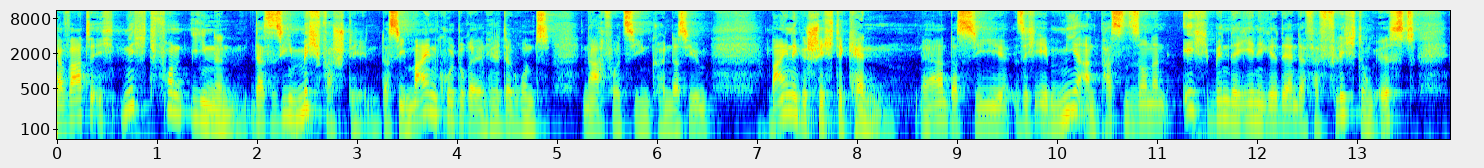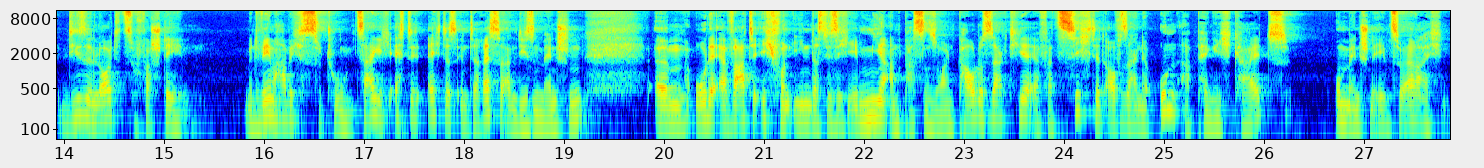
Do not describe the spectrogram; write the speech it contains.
erwarte ich nicht von ihnen, dass sie mich verstehen, dass sie meinen kulturellen Hintergrund nachvollziehen können, dass sie meine Geschichte kennen, ja, dass sie sich eben mir anpassen, sondern ich bin derjenige, der in der Verpflichtung ist, diese Leute zu verstehen. Mit wem habe ich es zu tun? Zeige ich echtes Interesse an diesen Menschen? Ähm, oder erwarte ich von ihnen, dass sie sich eben mir anpassen sollen? Paulus sagt hier, er verzichtet auf seine Unabhängigkeit um Menschen eben zu erreichen.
